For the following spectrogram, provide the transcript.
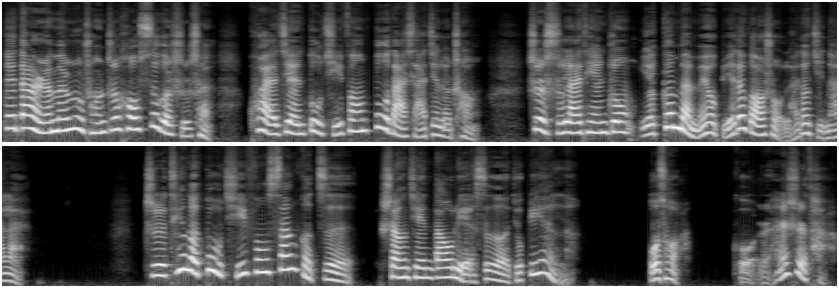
在大人们入城之后四个时辰，快见杜琪峰、杜大侠进了城。这十来天中，也根本没有别的高手来到济南来。只听了杜琪峰三个字。”商千刀脸色就变了，不错，果然是他，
